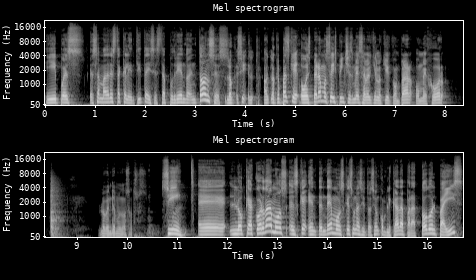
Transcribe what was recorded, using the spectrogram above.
y pues esa madre está calientita y se está pudriendo. Entonces, Lo que, sí, lo que pasa es que o esperamos seis pinches meses a ver quién lo quiere comprar o mejor lo vendemos nosotros. Sí, eh, lo que acordamos es que entendemos que es una situación complicada para todo el país,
